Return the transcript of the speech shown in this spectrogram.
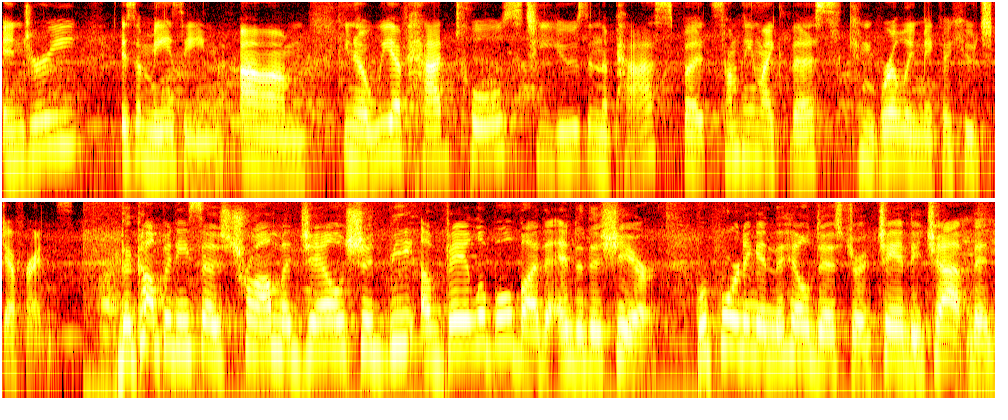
injury is amazing. Um, you know, we have had tools to use in the past, but something like this can really make a huge difference. The company says trauma gel should be available by the end of this year. Reporting in the Hill District, Chandy Chapman,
